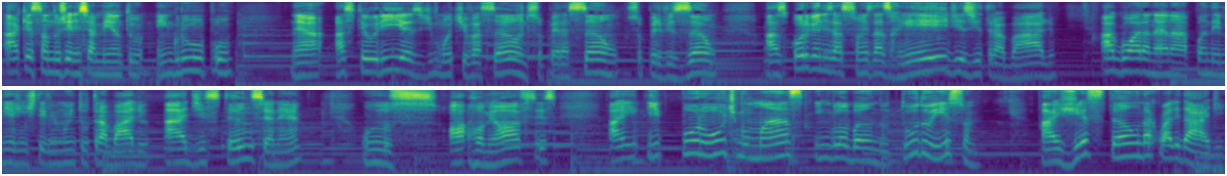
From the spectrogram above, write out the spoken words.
a questão do gerenciamento em grupo, né, as teorias de motivação, de superação, supervisão, as organizações das redes de trabalho. Agora, né, na pandemia, a gente teve muito trabalho à distância, né? os home offices. Aí, e por último, mas englobando tudo isso, a gestão da qualidade.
